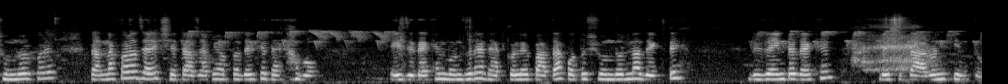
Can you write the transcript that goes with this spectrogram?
সুন্দর করে রান্না করা যায়, সেটা আজ আমি আপনাদেরকে দেখাবো। এই যে দেখেন বন্ধুরা ঢ্যাটকলের পাতা কত সুন্দর না দেখতে। ডিজাইনটা দেখেন, বেশ দারুণ কিন্তু।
